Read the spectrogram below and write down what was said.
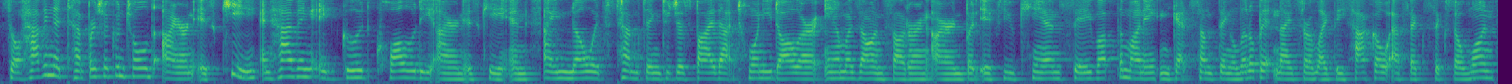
So having a temperature controlled iron is key and having a good quality iron is key. And I know it's tempting to just buy that $20 Amazon soldering iron, but if you can save up the money and get something a little bit nicer like the Hakko FX601,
